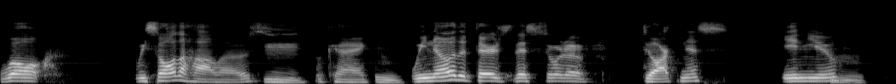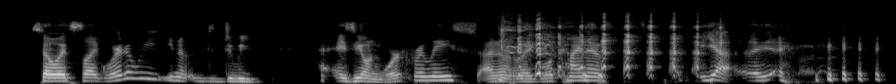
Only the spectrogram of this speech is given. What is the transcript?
well we saw the holos Mm. okay Mm. we know that there's this sort of darkness in you Mm. so it's like, where do we, you know, do we? Is he on work release? I don't like what kind of. Yeah.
